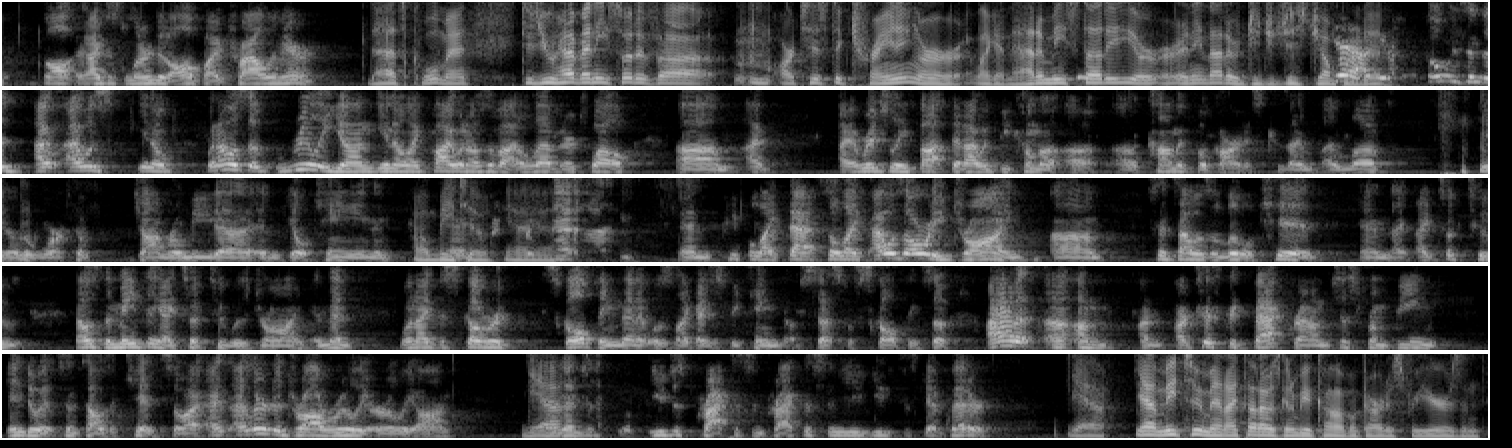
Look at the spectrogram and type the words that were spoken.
I just learned it all by trial and error. That's cool, man. Did you have any sort of uh, artistic training or like anatomy study or, or any of that, or did you just jump Yeah, right in? mean, I was always into. I, I was, you know, when I was a really young, you know, like probably when I was about eleven or twelve, um, I, I originally thought that I would become a, a, a comic book artist because I, I loved, you know, the work of John Romita and Gil Kane and Oh, me and too. Yeah, yeah. And, and people like that. So like I was already drawing um, since I was a little kid, and I, I took to that was the main thing I took to was drawing. And then when I discovered sculpting, then it was like I just became obsessed with sculpting. So I had a, a, um, an artistic background just from being into it since I was a kid. So I, I, I learned to draw really early on, Yeah. and then just you just practice and practice, and you, you just get better. Yeah, yeah, me too, man. I thought I was going to be a comic book artist for years, and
